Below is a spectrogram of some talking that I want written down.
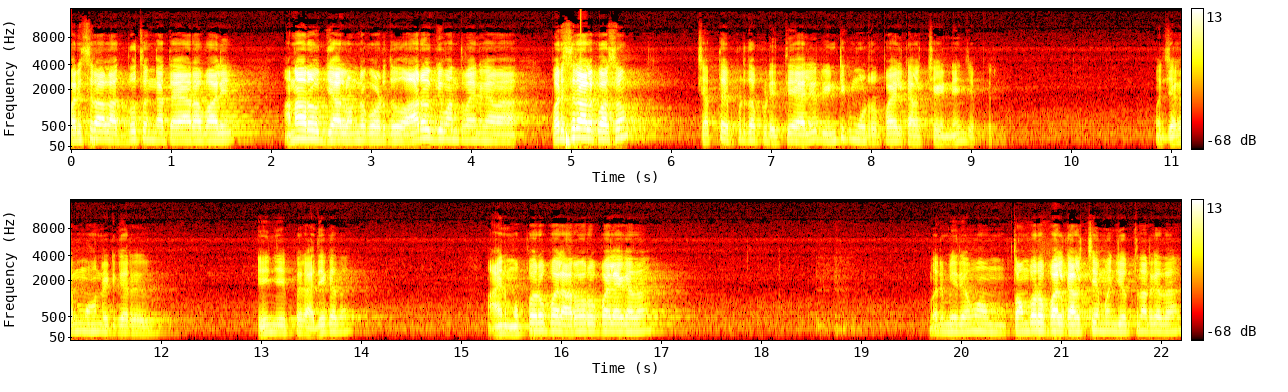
పరిసరాలు అద్భుతంగా తయారవ్వాలి అనారోగ్యాలు ఉండకూడదు ఆరోగ్యవంతమైన పరిసరాల కోసం చెత్త ఎప్పటికప్పుడు ఎత్తేయాలి ఇంటికి మూడు రూపాయలు కలెక్ట్ చేయండి అని చెప్పారు. మరి జగన్మోహన్ రెడ్డి గారు ఏం చెప్పారు? అదే కదా. ఆయన ముప్పై రూపాయలు అరవై రూపాయలే కదా. మరి మీరేమో తొంభై రూపాయలు కలెక్ట్ చేయమని చెప్తున్నారు కదా.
